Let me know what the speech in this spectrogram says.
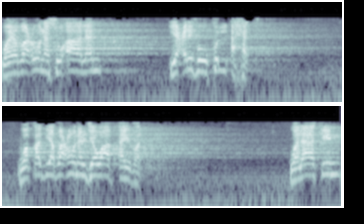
ويضعون سؤالا يعرفه كل أحد. وقد يضعون الجواب أيضا. ولكن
